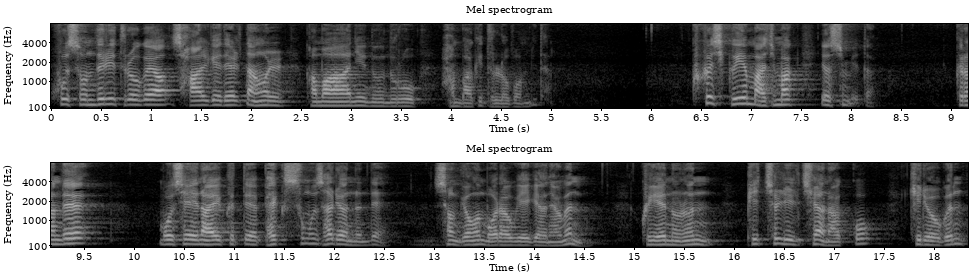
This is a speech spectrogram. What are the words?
후손들이 들어가야 살게 될 땅을 가만히 눈으로 한 바퀴 둘러봅니다. 그것이 그의 마지막이었습니다. 그런데 모세의 나이 그때 120살이었는데 성경은 뭐라고 얘기하냐면 그의 눈은 빛을 잃지 않았고 기력은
